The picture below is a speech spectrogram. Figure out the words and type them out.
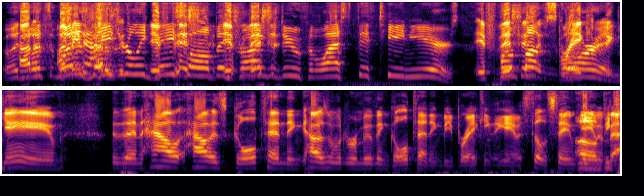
What's, How do- what's, I what mean, has how does Major League if this- Baseball been trying this- to do for the last 15 years? If this Pump up isn't breaking the game, then how how is goaltending? How is would removing goaltending be breaking the game? It's still the same oh, game Oh, in because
